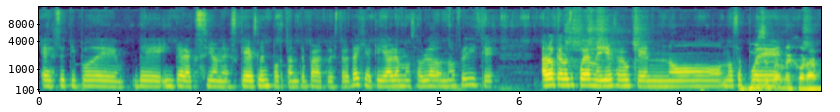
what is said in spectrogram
ese tipo de, de, interacciones, que es lo importante para tu estrategia, que ya lo hemos hablado, ¿no, Freddy? Que algo que no se puede medir es algo que no, no se puede... No se puede mejorar.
